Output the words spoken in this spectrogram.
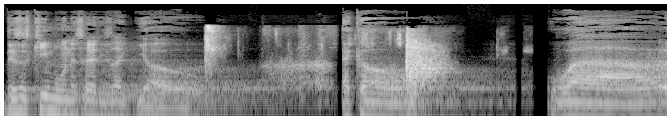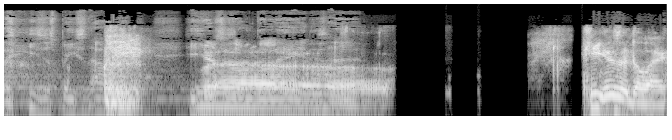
This is chemo in his head. He's like, yo, Echo. Wow. He's just spaced out. He hears his own delay in his head. He is a delay.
